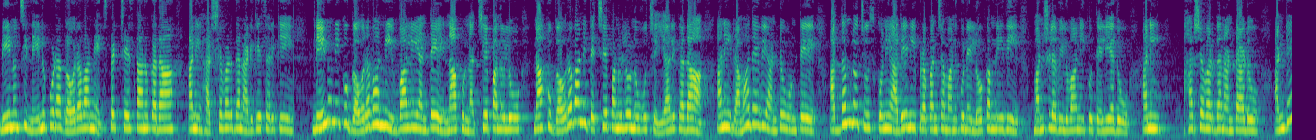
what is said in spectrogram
నీ నుంచి నేను కూడా గౌరవాన్ని ఎక్స్పెక్ట్ చేస్తాను కదా అని హర్షవర్ధన్ అడిగేసరికి నేను నీకు గౌరవాన్ని ఇవ్వాలి అంటే నాకు నచ్చే పనులు నాకు గౌరవాన్ని తెచ్చే పనులు నువ్వు చెయ్యాలి కదా అని రమాదేవి అంటూ ఉంటే అద్దంలో చూసుకుని అదే నీ ప్రపంచం అనుకునే లోకం నీది మనుషుల విలువ నీకు తెలియదు అని హర్షవర్ధన్ అంటాడు. అంటే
